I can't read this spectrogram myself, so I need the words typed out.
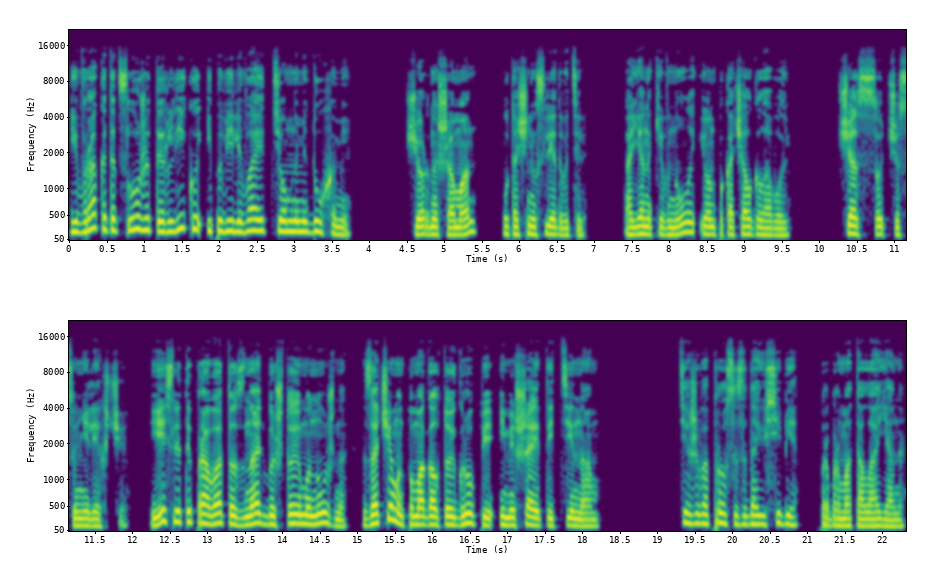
И враг этот служит Эрлику и повелевает темными духами. «Черный шаман?» — уточнил следователь. А я накивнула, и он покачал головой. «Час от часу не легче. Если ты права, то знать бы, что ему нужно. Зачем он помогал той группе и мешает идти нам?» «Те же вопросы задаю себе», — пробормотала Аяна.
